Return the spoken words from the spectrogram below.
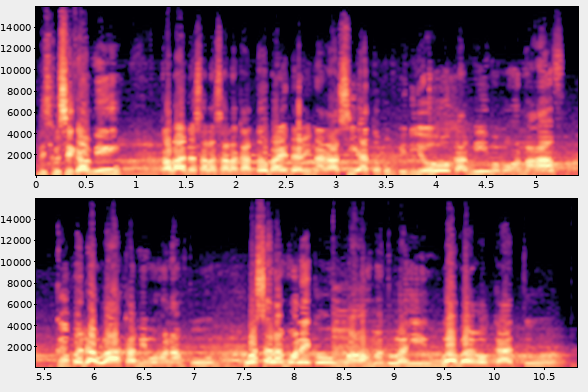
diskusi kami. Kalau ada salah-salah kata baik dari narasi ataupun video, kami memohon maaf. Kepada Allah kami mohon ampun. Wassalamualaikum warahmatullahi wabarakatuh.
